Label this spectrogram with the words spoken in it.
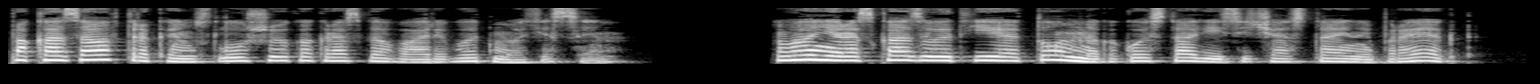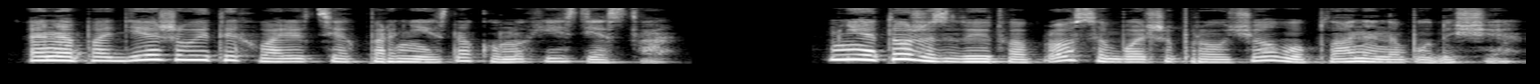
Пока завтракаем, слушаю, как разговаривают мать и сын. Ваня рассказывает ей о том, на какой стадии сейчас тайный проект. Она поддерживает и хвалит всех парней, знакомых ей с детства. Мне тоже задают вопросы больше про учебу, планы на будущее.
